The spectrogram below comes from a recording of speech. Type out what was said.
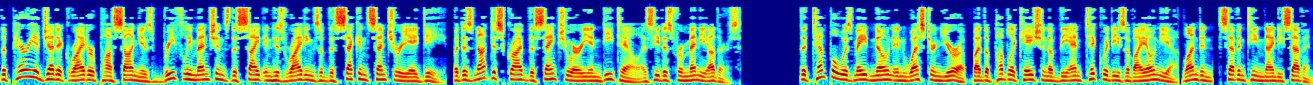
The Periegetic writer Pausanias briefly mentions the site in his writings of the 2nd century AD, but does not describe the sanctuary in detail as he does for many others. The temple was made known in Western Europe by the publication of the Antiquities of Ionia London, 1797.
